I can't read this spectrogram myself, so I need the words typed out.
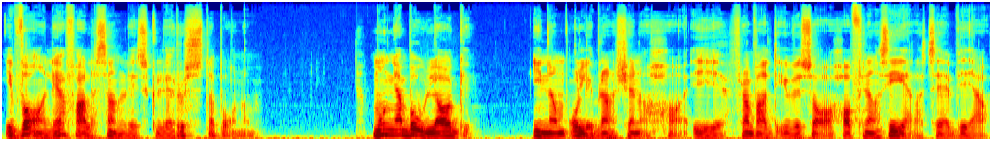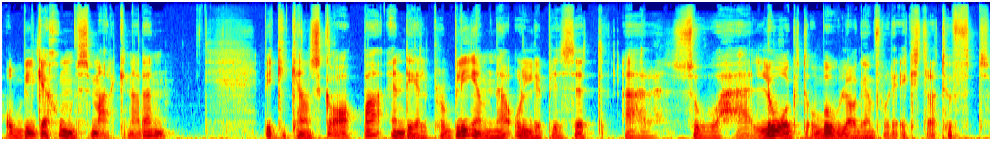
i vanliga fall sannolikt skulle rösta på honom. Många bolag inom oljebranschen har i framförallt i USA har finansierat sig via obligationsmarknaden vilket kan skapa en del problem när oljepriset är så här lågt och bolagen får det extra tufft.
